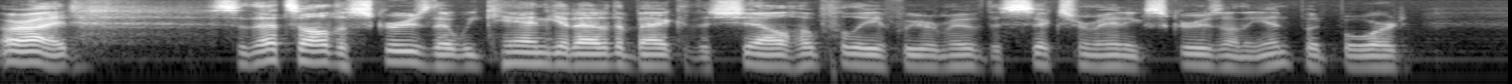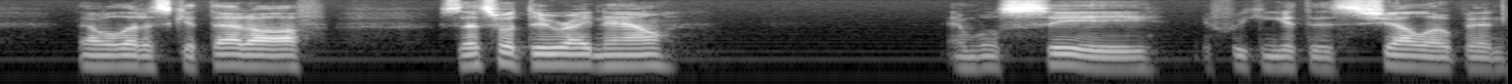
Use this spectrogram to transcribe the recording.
All right, so that's all the screws that we can get out of the back of the shell. Hopefully, if we remove the six remaining screws on the input board, that will let us get that off. So that's what we'll do right now. And we'll see if we can get this shell open.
